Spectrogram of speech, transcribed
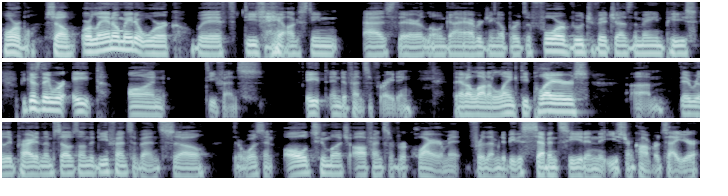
horrible. So Orlando made it work with DJ Augustin as their lone guy, averaging upwards of four, Vucevic as the main piece, because they were eighth on defense, eighth in defensive rating. They had a lot of lengthy players. Um, they really prided themselves on the defensive end. So there wasn't all too much offensive requirement for them to be the seventh seed in the Eastern Conference that year.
